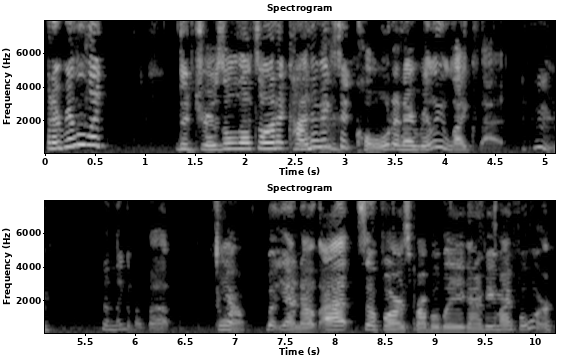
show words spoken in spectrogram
but I really like the drizzle that's on it. Kind of makes it cold, and I really like that. Hmm. Didn't think about that. Yeah. But yeah, no, that so far is probably gonna be my four.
